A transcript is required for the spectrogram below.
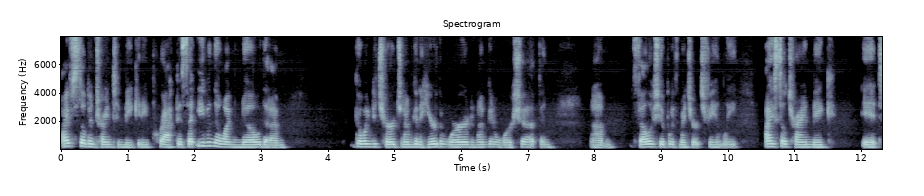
I've still been trying to make it a practice that even though I know that I'm going to church and I'm going to hear the word and I'm going to worship and um, fellowship with my church family, I still try and make it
